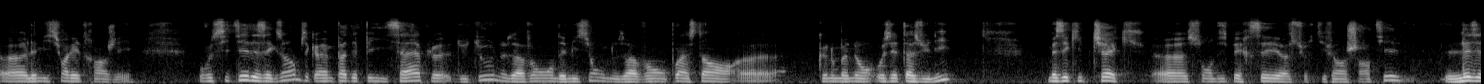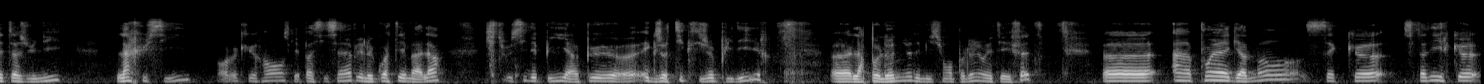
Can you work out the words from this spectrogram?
euh, les missions à l'étranger. Vous citer des exemples, c'est quand même pas des pays simples du tout. Nous avons des missions que nous avons pour l'instant euh, que nous menons aux États-Unis. Mes équipes tchèques euh, sont dispersées sur différents chantiers. Les États-Unis, la Russie, en l'occurrence, qui n'est pas si simple, et le Guatemala, qui est aussi des pays un peu exotiques, si je puis dire. la Pologne, des missions en Pologne ont été faites. un point également, c'est que, c'est-à-dire que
